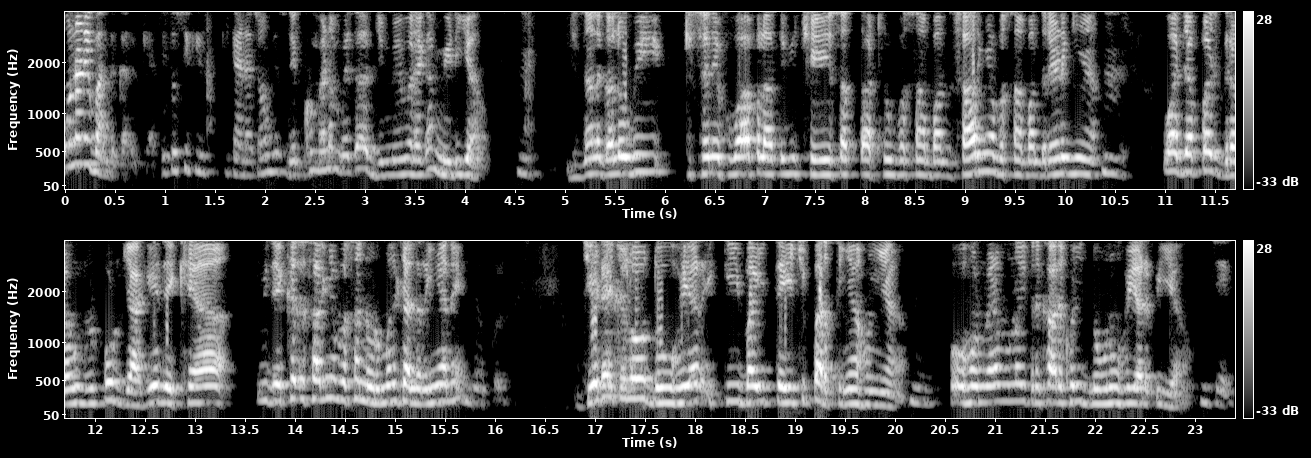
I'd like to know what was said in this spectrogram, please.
ਉਹਨਾਂ ਨੇ ਬੰਦ ਕਰ ਰੱਖਿਆ ਸੀ। ਤੁਸੀਂ ਕੀ ਕਹਿਣਾ ਚਾਹੋਗੇ? ਦੇਖੋ ਮੈਡਮ ਇਹਦਾ ਜ਼ਿੰਮੇਵਾਰ ਹੈਗਾ ਮੀਡੀਆ ਜਿੱਦਾਂ ਲਗਾ ਲਓ ਵੀ ਕਿਸੇ ਨੇ ਫਵਾਹ ਫਲਾਤੀ ਵੀ 6 7 8 ਨੂੰ ਬੱਸਾਂ ਬੰਦ ਸਾਰੀਆਂ ਬੱਸਾਂ ਬੰਦ ਰਹਿਣਗੀਆਂ। ਉਹ ਅੱਜ ਆਪਾਂ ਗਰਾਊਂਡ ਰਿਪੋਰਟ ਜਾ ਕੇ ਦੇਖਿਆ ਵੀ ਦੇਖਿਆ ਤਾਂ ਸਾਰੀਆਂ ਬੱਸਾਂ ਨਾਰਮਲ ਚੱਲ ਰਹੀਆਂ ਨੇ। ਜਿਹੜੇ ਚਲੋ 2021 22 23 ਚ ਭਰਤੀਆਂ ਹੋਈਆਂ ਉਹ ਹੁਣ ਮੈਡਮ ਉਹਨਾਂ ਦੀ ਤਨਖਾਹ ਦੇਖੋ ਜੀ 9-9000 ਰੁਪਈਆ। ਜੀ।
